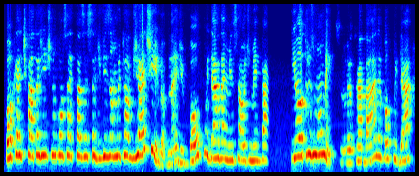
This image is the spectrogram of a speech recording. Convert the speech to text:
porque de fato a gente não consegue fazer essa divisão muito objetiva, né? De vou cuidar da minha saúde mental em outros momentos. No meu trabalho, eu vou cuidar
